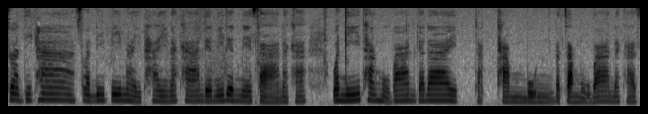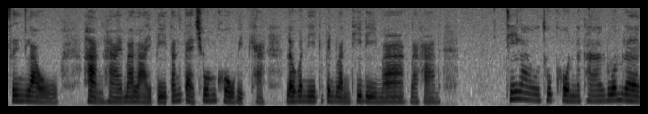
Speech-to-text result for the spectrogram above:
สวัสดีค่ะ สวัสดีปีใหม่ไทยนะคะ เดือนนี้เดือนเมษานะคะ วันนี้ทางหมู่บ้านก็ได้จัดทำบุญประจำหมู่บ้านนะคะ ซึ่งเราห่างหายมาหลายปีตั้งแต่ช่วงโควิดค่ะ แล้ววันนี้ก็เป็นวันที่ดีมากนะคะ ที่เราทุกคนนะคะร่วมแรง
